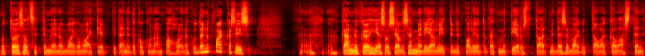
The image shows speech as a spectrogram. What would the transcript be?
mutta toisaalta sitten meidän on aika vaikea pitää niitä kokonaan pahoina. Kuten nyt vaikka siis äh, kännyköihin ja sosiaaliseen mediaan liittyy nyt paljon tätä, kun me tiedostetaan, että miten se vaikuttaa vaikka lasten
